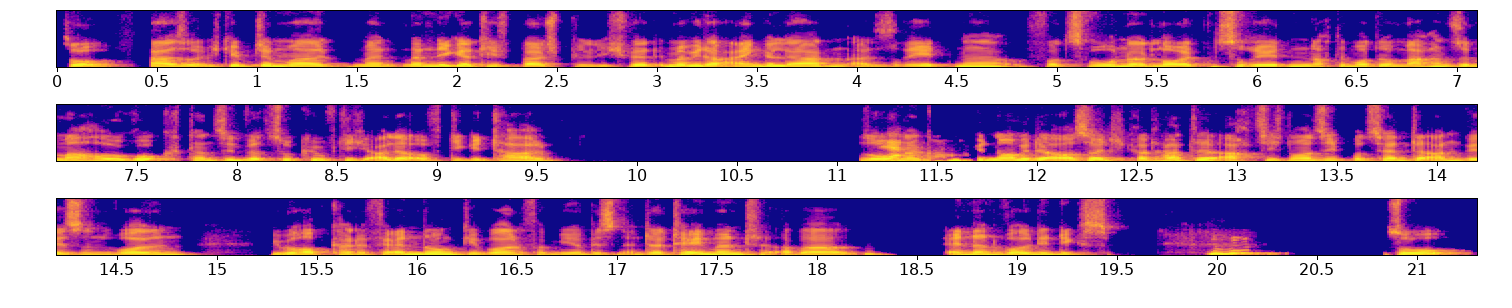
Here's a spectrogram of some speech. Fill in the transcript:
So, also ich gebe dir mal mein, mein Negativbeispiel. Ich werde immer wieder eingeladen, als Redner vor 200 Leuten zu reden, nach dem Motto: Machen Sie mal Hauruck, dann sind wir zukünftig alle auf digital. So, ja. und dann komme ich genau mit der Aussage, die ich gerade hatte: 80, 90 Prozent der Anwesenden wollen überhaupt keine Veränderung. Die wollen von mir ein bisschen Entertainment, aber ändern wollen die nichts. Mhm. So,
